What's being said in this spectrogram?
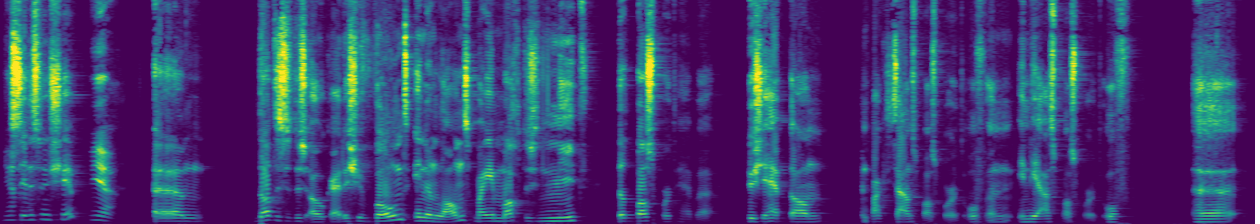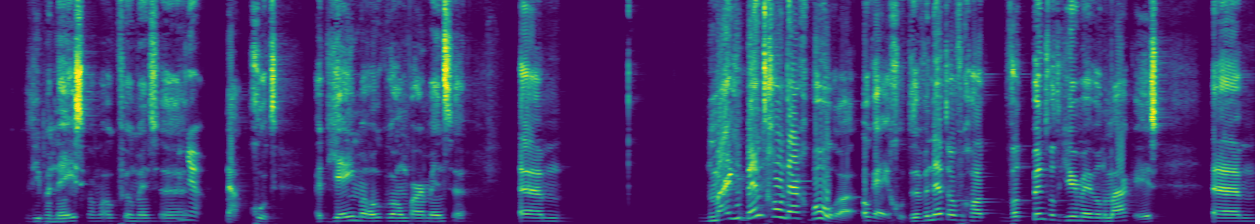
Ja. Citizenship. Ja. Ehm, dat is het dus ook. Hè? Dus je woont in een land, maar je mag dus niet dat paspoort hebben. Dus je hebt dan een Pakistaans paspoort of een Indiaas paspoort of eh Libanees kwamen ook veel mensen. Ja. Nou goed, uit Jemen ook wel een paar mensen. Ehm, maar je bent gewoon daar geboren. Oké, goed. Daar hebben we net over gehad. Wat het punt wat ik hiermee wilde maken is... ehm,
